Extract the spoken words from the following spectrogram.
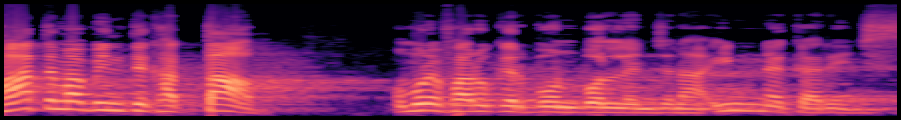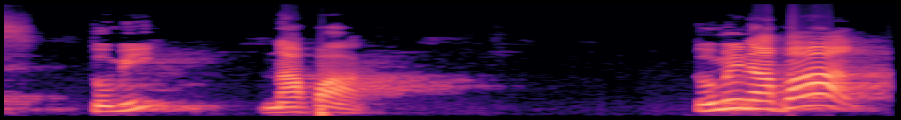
ফাতেমা বিনতে খাত্তাব, ওমরে ফারুকের বোন বললেন যে, না ইন্না কারিজ তুমি নাপাক। তুমি নাপাক?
